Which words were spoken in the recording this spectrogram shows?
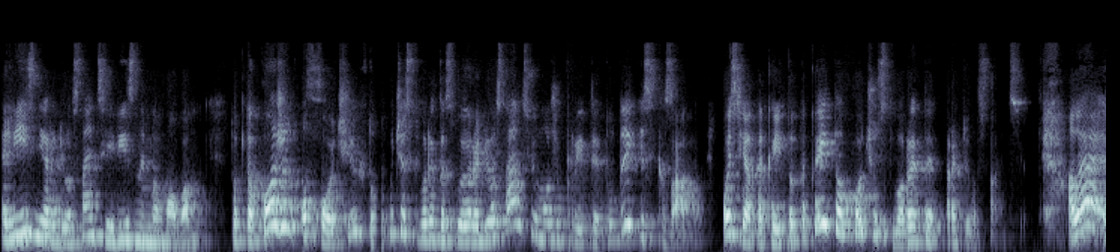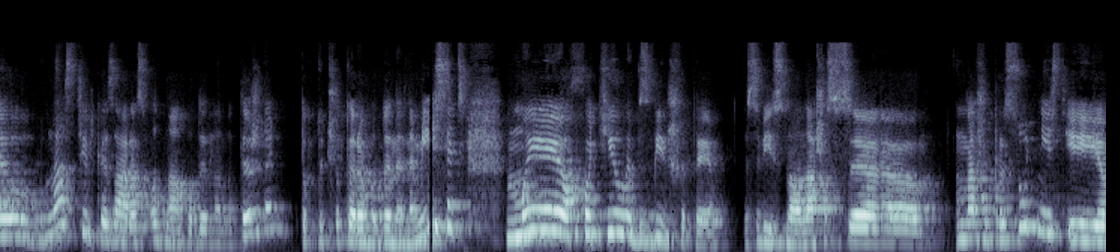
різні радіостанції різними мовами. Тобто, кожен охочий, хто хоче створити свою радіостанцію, може прийти туди і сказати: ось я такий-то, такий-то, хочу створити радіостанцію. Але е, в нас тільки зараз одна година на тиждень, тобто 4 години на місяць. Ми хотіли б збільшити, звісно, наше с- е, нашу присутність, і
